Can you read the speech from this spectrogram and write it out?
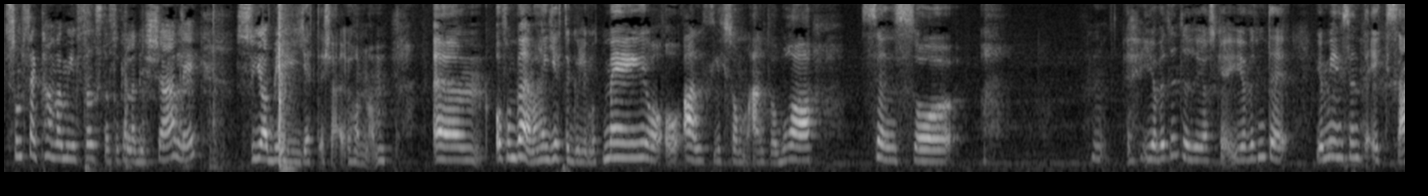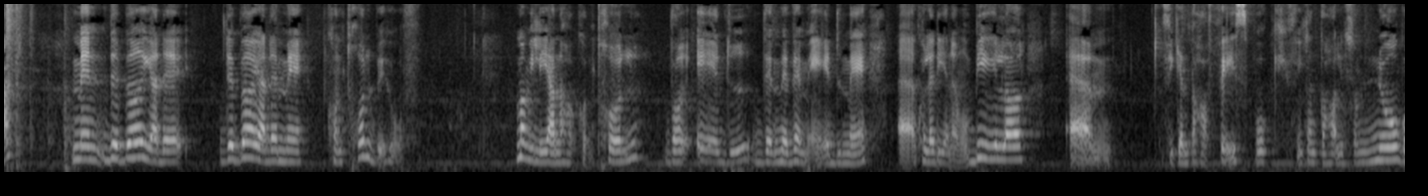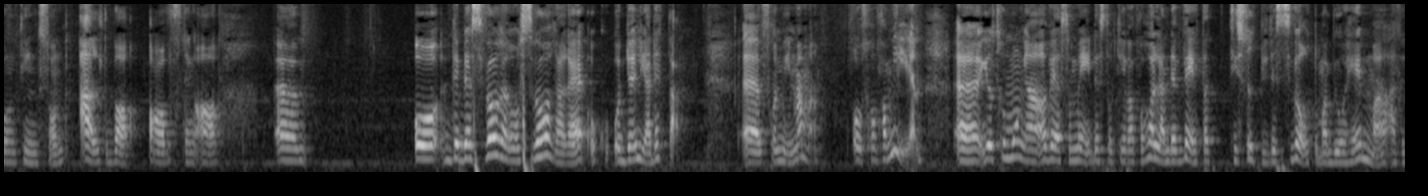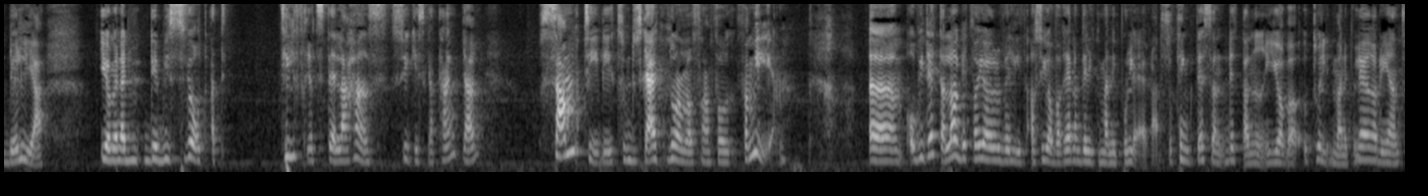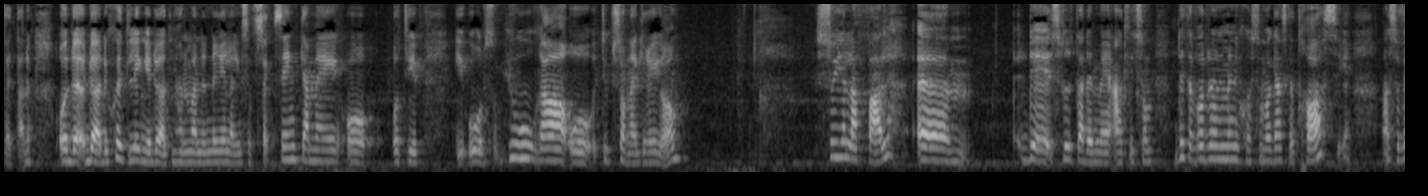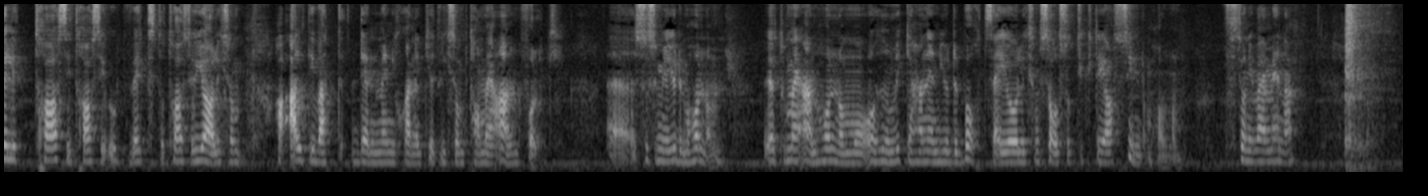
som sagt, han var min första så kallade kärlek. Så jag blev jättekär i honom. Um, och från början var han jättegullig mot mig och, och, allt liksom, allt var bra. Sen så... Hm, jag vet inte hur jag ska... Jag vet inte... Jag minns inte exakt. Men det började, det började med kontrollbehov. Man ville gärna ha kontroll. Var är du? Vem, med vem är du med? Eh, uh, kollade igenom mobiler. Um, fick inte ha Facebook, fick inte ha liksom någonting sånt. Allt bara av, stäng av. Um, och det blev svårare och svårare att dölja detta uh, från min mamma och från familjen. Uh, jag tror många av er som är i destruktiva förhållanden vet att till slut blir det svårt om man bor hemma att dölja. Jag menar, det blir svårt att tillfredsställa hans psykiska tankar samtidigt som du ska äta normal framför familjen. Um, och vid detta laget var jag väldigt, alltså jag var redan väldigt manipulerad. Så tänk dessa, detta nu, jag var otroligt manipulerad och hjärntvättad. Och det, det hade skett länge då att man, man hade redan liksom försökt sänka mig och, och typ i ord som hora och typ sådana grejer. Så i alla fall, um, det slutade med att liksom, detta var då en människa som var ganska trasig. Alltså väldigt trasig, trasig uppväxt och trasig och jag liksom har alltid varit den människan att jag liksom tar mig an folk. Eh, så som jag gjorde med honom. Jag tog mig an honom och, och hur mycket han än gjorde bort sig och liksom så, så tyckte jag synd om honom. Förstår ni vad jag menar?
